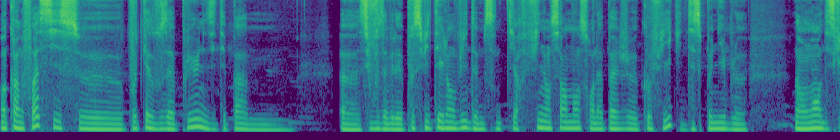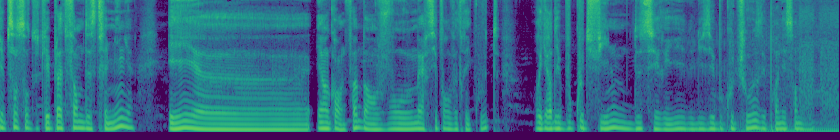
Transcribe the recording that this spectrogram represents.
encore une fois, si ce podcast vous a plu, n'hésitez pas si vous avez la possibilité et l'envie de me sentir financièrement sur la page Kofi, qui est disponible normalement en description sur toutes les plateformes de streaming. Et, euh, encore une fois, ben, je vous remercie pour votre écoute. Regardez beaucoup de films, de séries, lisez beaucoup de choses et prenez soin de vous.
